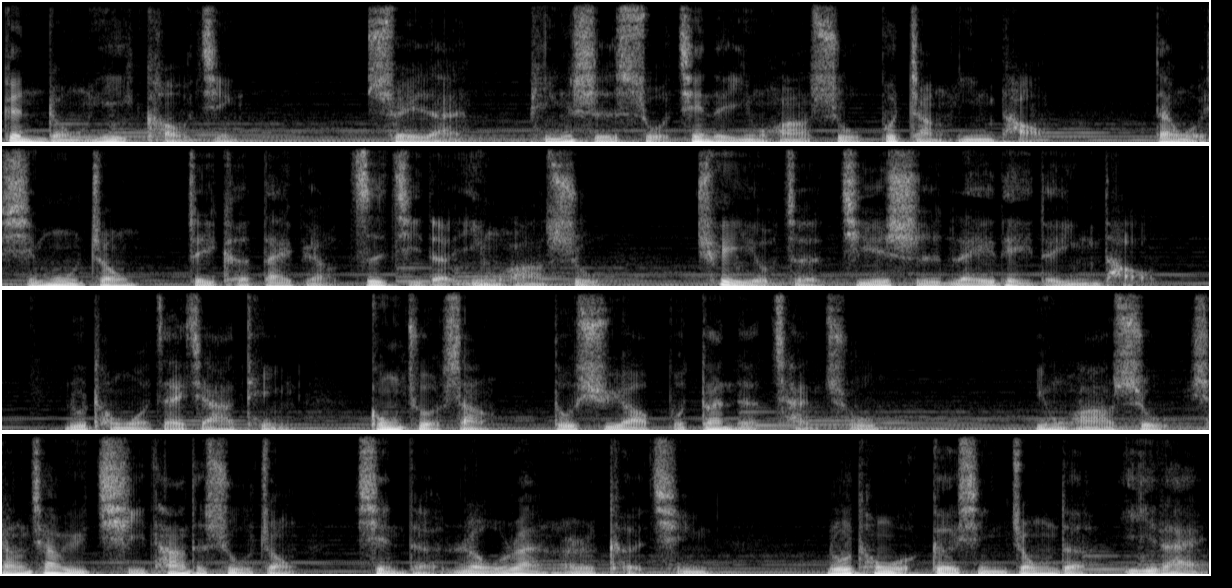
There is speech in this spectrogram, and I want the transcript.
更容易靠近。虽然平时所见的樱花树不长樱桃，但我心目中这棵代表自己的樱花树，却有着结实累累的樱桃，如同我在家庭、工作上都需要不断的产出。樱花树相较于其他的树种，显得柔软而可亲，如同我个性中的依赖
